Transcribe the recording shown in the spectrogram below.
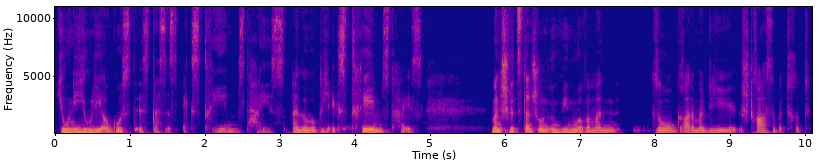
Juni, Juli, August ist, das ist extremst heiß. Also wirklich extremst heiß. Man schwitzt dann schon irgendwie nur, wenn man so gerade mal die Straße betritt.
